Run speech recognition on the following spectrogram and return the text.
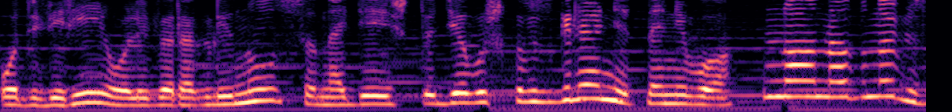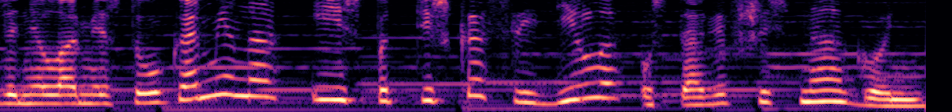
У дверей Оливер оглянулся, надеясь, что девушка взглянет на него, но она вновь заняла место у камина и из-под тишка следила, уставившись на огонь.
